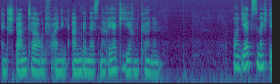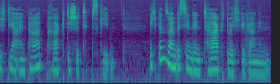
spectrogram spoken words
entspannter und vor allen Dingen angemessener reagieren können. Und jetzt möchte ich dir ein paar praktische Tipps geben. Ich bin so ein bisschen den Tag durchgegangen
